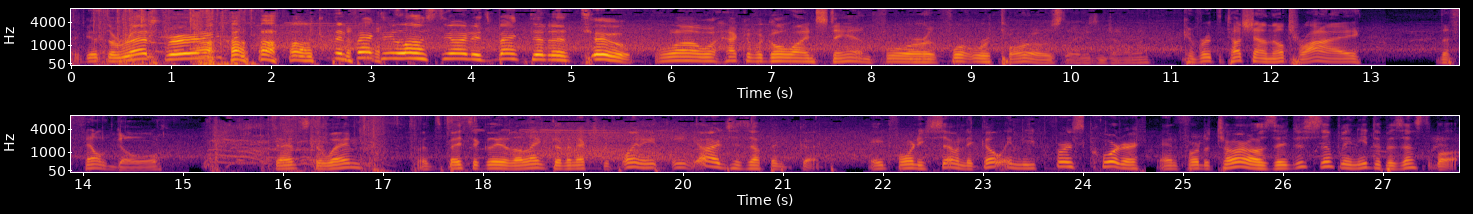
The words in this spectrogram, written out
They get to Redford. In fact, he lost the yardage back to the two. Whoa, a heck of a goal line stand for Fort Worth Toros, ladies and gentlemen. Convert the touchdown, they'll try the field goal. Chance to win. It's basically the length of an extra point. 18 yards is up and good. 8.47 to go in the first quarter. And for the Toros, they just simply need to possess the ball.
